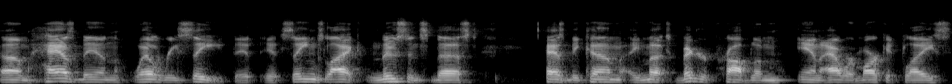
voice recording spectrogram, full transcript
um, has been well received. It, it seems like nuisance dust has become a much bigger problem in our marketplace,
